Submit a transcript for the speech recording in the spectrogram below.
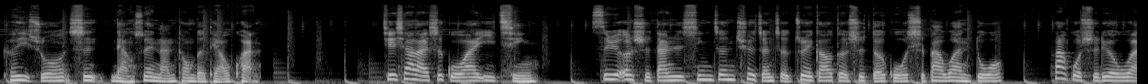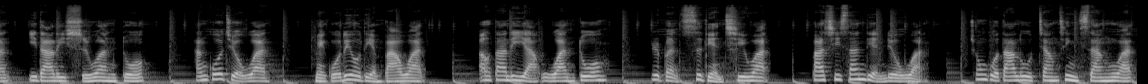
可以说是两岁男童的条款。接下来是国外疫情，四月二十单日新增确诊者最高的是德国十八万多，法国十六万，意大利十万多，韩国九万，美国六点八万，澳大利亚五万多，日本四点七万，巴西三点六万，中国大陆将近三万，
